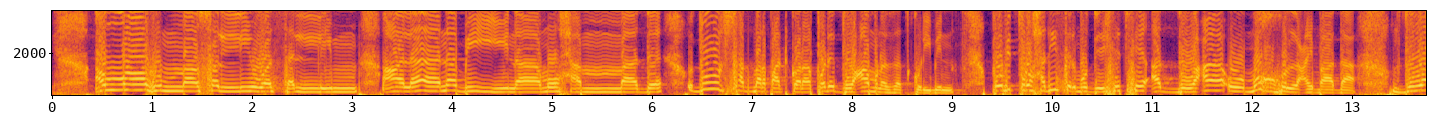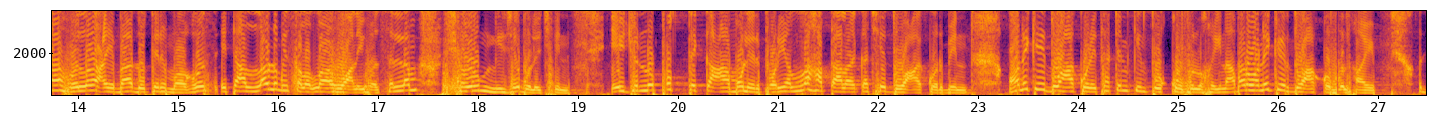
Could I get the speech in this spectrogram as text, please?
আল্লাহুম্মা সাল্লি ওয়া সাল্লিম আলা নবিয়িনা মুহাম্মদ। দূর সাতবার পাঠ করার পরে দোয়া মোনাজাত করিবেন। পবিত্র হাদিসের মধ্যে এসেছে আর দোয়া ও মুখুল ইবাদা। দোয়া হলো ইবাদতের মগজ, এটা আল্লাহ নবী সাল্লাল্লাহু আলাইহি ওয়াসাল্লাম স্বয়ং নিজে বলেছেন। এই জন্য প্রত্যেক আমলের পরে আল্লাহ তাআলার কাছে দোয়া করবেন। অনেকেই দোয়া করে থাকেন কিন্তু কবুল হয় না, আবার অনেকের দোয়া কবুল হয়।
